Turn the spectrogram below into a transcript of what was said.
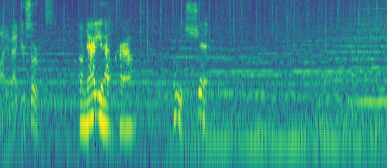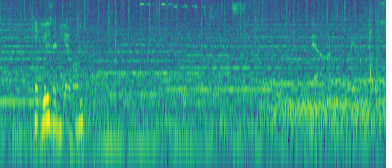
I am at your service. Oh, now you have crowd. Holy shit. Can't use any of them. Yeah, I'm way close.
